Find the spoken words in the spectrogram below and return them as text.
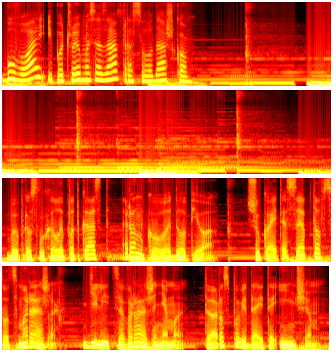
Бувай і почуємося завтра, солодашко. Ви прослухали подкаст Ранкове допіо. Шукайте Септо в соцмережах, діліться враженнями та розповідайте іншим.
